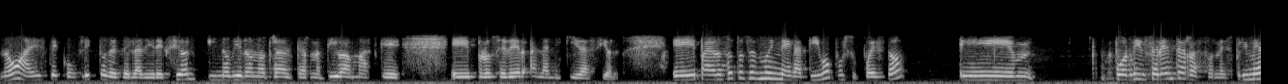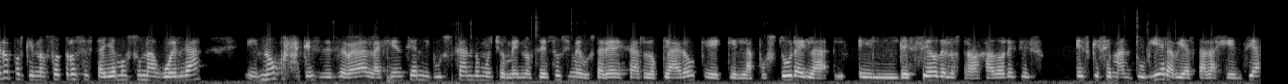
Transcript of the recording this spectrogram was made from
no a este conflicto desde la dirección y no vieron otra alternativa más que proceder a la liquidación. para nosotros es muy negativo, por supuesto. Eh, por diferentes razones. Primero, porque nosotros estallamos una huelga, eh, no para que se cerrara la agencia, ni buscando mucho menos eso, sí me gustaría dejarlo claro, que, que la postura y la, el deseo de los trabajadores es es que se mantuviera abierta la agencia,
